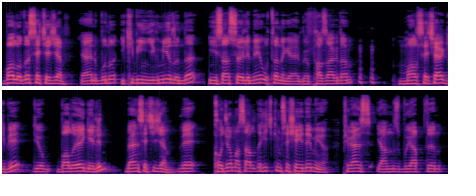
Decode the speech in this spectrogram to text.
baloda seçeceğim. Yani bunu 2020 yılında insan söylemeye utanır yani böyle pazardan mal seçer gibi diyor baloya gelin ben seçeceğim ve koca masalda hiç kimse şey demiyor. Prens yalnız bu yaptığın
